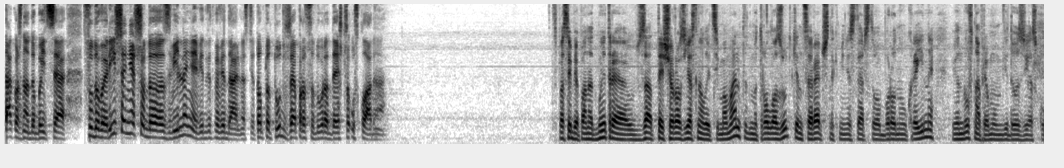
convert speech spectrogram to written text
Також знадобиться судове рішення щодо звільнення від відповідальності. Тобто тут вже процедура дещо ускладнена. Спасибі, пане Дмитре, за те, що роз'яснили ці моменти. Дмитро Лазуткін, це речник Міністерства оборони України. Він був на прямому відеозв'язку.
